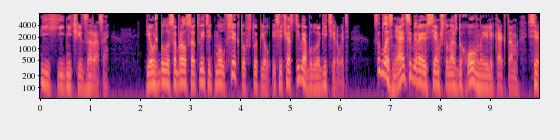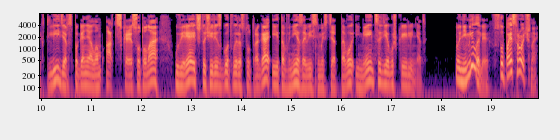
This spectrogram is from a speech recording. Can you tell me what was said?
Ехидничает, зараза. Я уж было собрался ответить, мол, все, кто вступил, и сейчас тебя буду агитировать. Соблазнять собираюсь тем, что наш духовный или как там сект-лидер с погонялом «Адская сатуна» уверяет, что через год вырастут рога, и это вне зависимости от того, имеется девушка или нет. Ну не мило ли? Вступай срочно.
